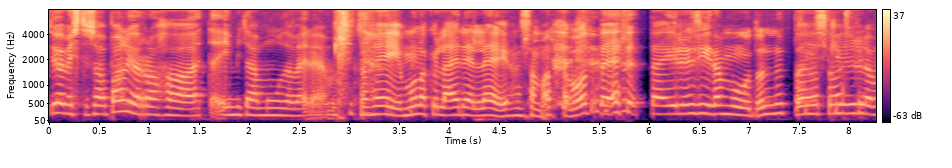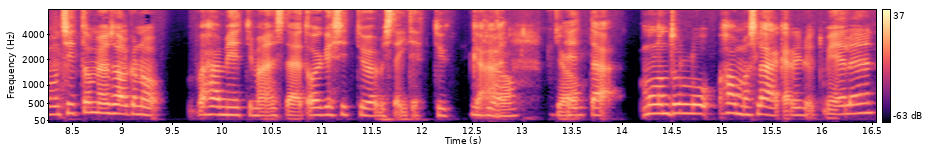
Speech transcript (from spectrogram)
työmistä saa paljon rahaa, että ei mitään muuta vedä. Mutta sit... No hei, mulla kyllä edelleen ihan samat tavoitteet, että ei ne siitä muutu nyt siis kyllä, mutta sitten on myös alkanut vähän miettimään sitä, että oikeasti työ, mistä itse tykkää. Joo, joo. Että mulla on tullut hammaslääkäri nyt mieleen,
